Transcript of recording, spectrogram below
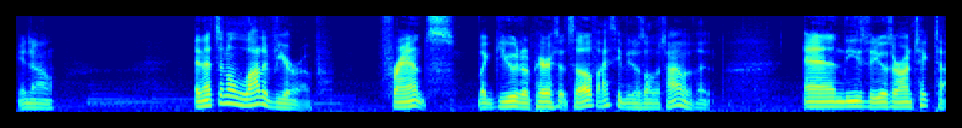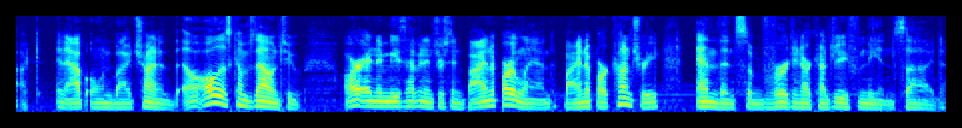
You know, and that's in a lot of Europe, France, like you to Paris itself. I see videos all the time of it, and these videos are on TikTok, an app owned by China. All this comes down to our enemies have an interest in buying up our land, buying up our country, and then subverting our country from the inside.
